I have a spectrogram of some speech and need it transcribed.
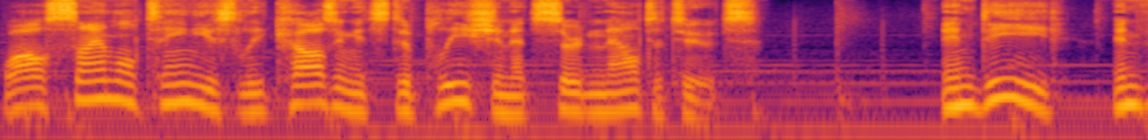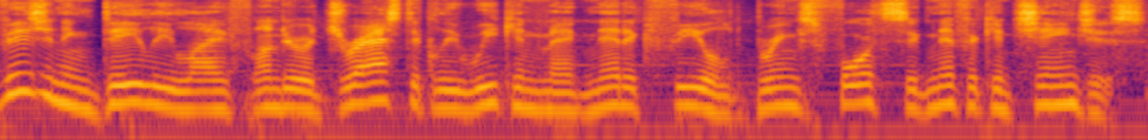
while simultaneously causing its depletion at certain altitudes. Indeed, envisioning daily life under a drastically weakened magnetic field brings forth significant changes.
